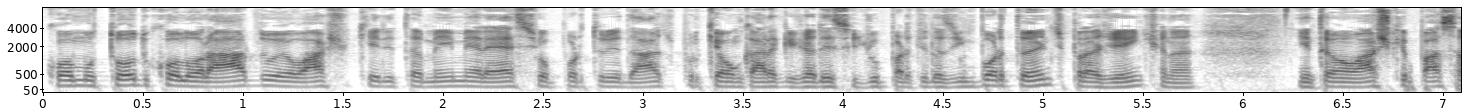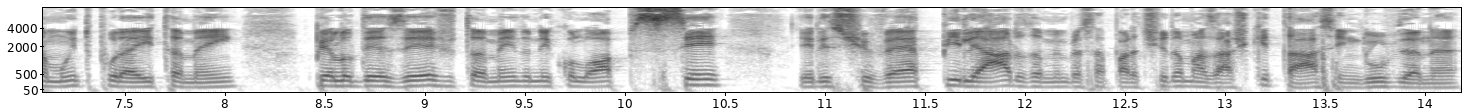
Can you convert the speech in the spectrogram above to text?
como todo Colorado, eu acho que ele também merece oportunidades, porque é um cara que já decidiu partidas importantes pra gente, né? Então eu acho que passa muito por aí também, pelo desejo também do Nico Lopes, se ele estiver pilhado também para essa partida, mas acho que tá, sem dúvida, né?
